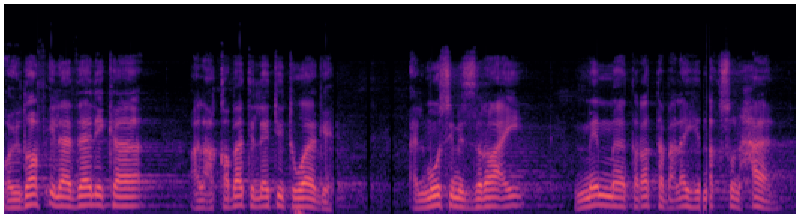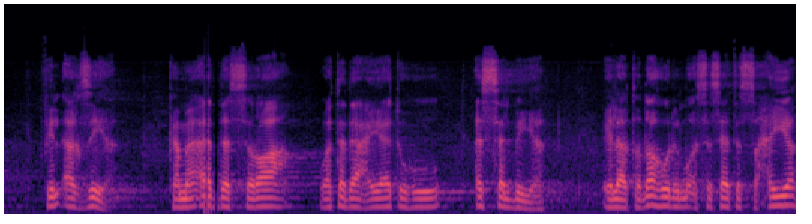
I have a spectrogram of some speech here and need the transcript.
ويضاف إلى ذلك العقبات التي تواجه الموسم الزراعي مما ترتب عليه نقص حاد في الأغذية كما أدى الصراع وتداعياته السلبية إلى تدهور المؤسسات الصحية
